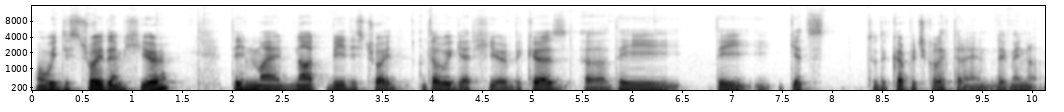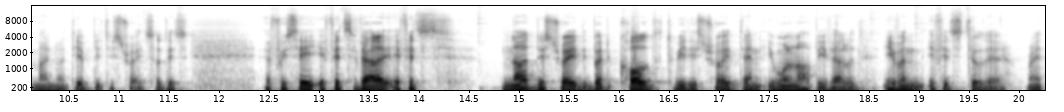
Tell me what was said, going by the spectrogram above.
When we destroy them here they might not be destroyed until we get here because uh, they they get to the garbage collector and they may not might not yet be destroyed. So this if we say if it's valid if it's not destroyed but called to be destroyed then it will not be valid even if it's still there right?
